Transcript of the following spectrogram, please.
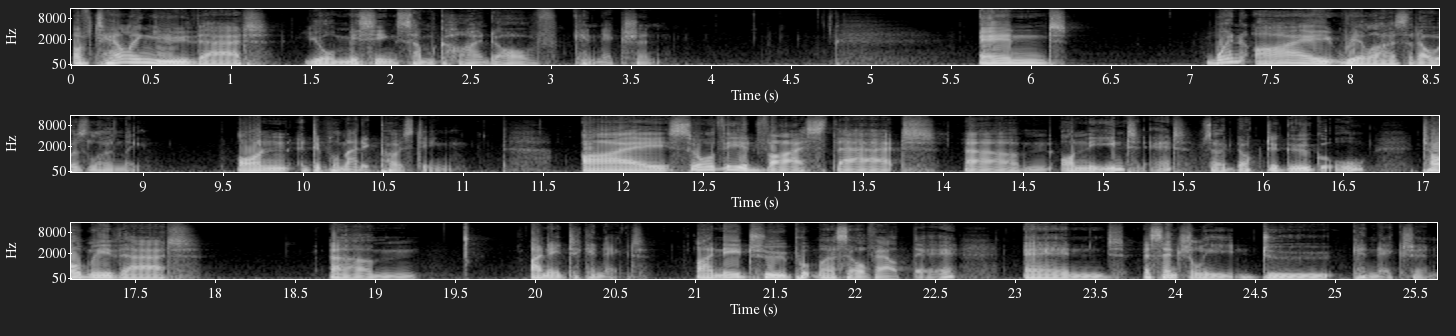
of telling you that you're missing some kind of connection. And when I realized that I was lonely on a diplomatic posting, I saw the advice that um, on the internet, so Dr. Google told me that um, I need to connect. I need to put myself out there and essentially do connection.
